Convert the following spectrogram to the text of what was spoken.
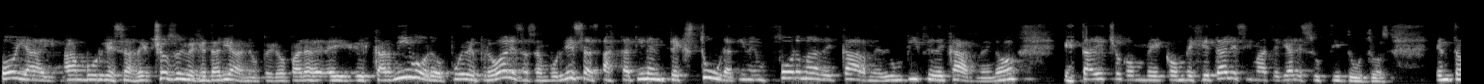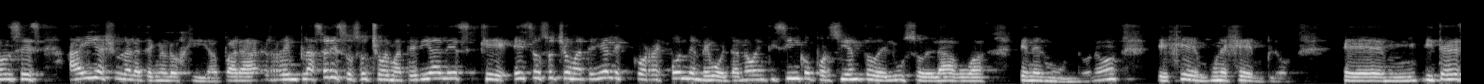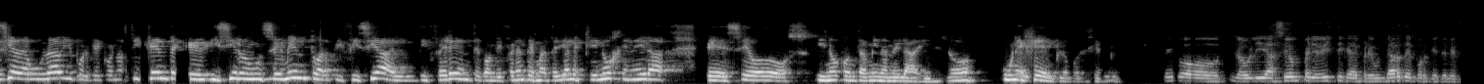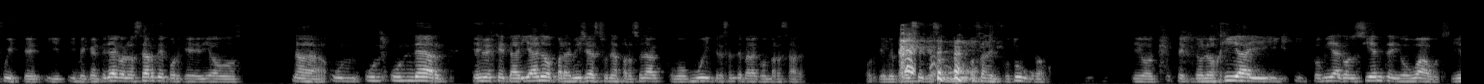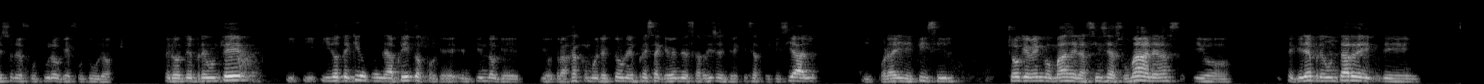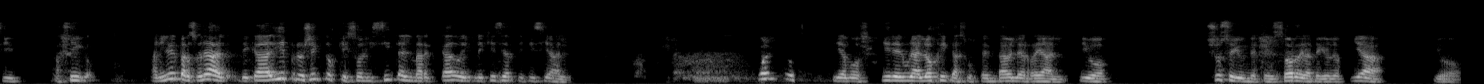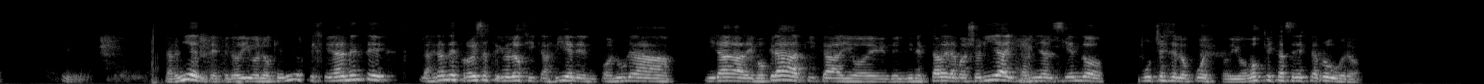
hoy hay hamburguesas de... Yo soy vegetariano, pero para el carnívoro puede probar esas hamburguesas, hasta tienen textura, tienen forma de carne, de un bife de carne, ¿no? Está hecho con, con vegetales y materiales sustitutos. Entonces, ahí ayuda la tecnología para reemplazar esos ocho materiales, que esos ocho materiales corresponden de vuelta al 95% del uso del agua en el mundo, ¿no? un ejemplo. Eh, y te decía de Abu Dhabi porque conocí gente que hicieron un cemento artificial diferente, con diferentes materiales, que no genera eh, CO2 y no contaminan el aire, ¿no? Un ejemplo, por ejemplo tengo la obligación periodística de preguntarte por qué te me fuiste y, me encantaría conocerte porque, digamos, nada, un, nerd que es vegetariano para mí ya es una persona como muy interesante para conversar, porque me parece que son cosas del futuro. Digo, tecnología y, comida consciente, digo, wow, si eso no es futuro, ¿qué futuro? Pero te pregunté, y, no te quiero poner aprietos porque entiendo que digo, trabajás como director de una empresa que vende servicios de inteligencia artificial y por ahí es difícil, yo que vengo más de las ciencias humanas, digo, te quería preguntar de, si, así, a nivel personal, de cada 10 proyectos que solicita el mercado de inteligencia artificial, ¿cuántos, digamos, tienen una lógica sustentable real? Digo, yo soy un defensor de la tecnología, digo, eh, ferviente, pero digo, lo que veo es que generalmente las grandes proezas tecnológicas vienen con una mirada democrática, digo, del bienestar de la mayoría y terminan siendo muchas del opuesto. Digo, vos que estás en este rubro,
